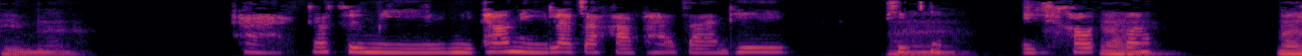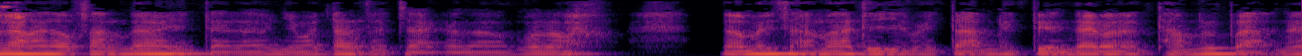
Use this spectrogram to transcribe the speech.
พิมพ์แล้ว ค่ะ ก็คือมีมีเท่านี้แหละจ้ะค่ะพระอาจารย์ที่คิดเขาต้องมาเล่าให้เราฟังได้ แต่เราอย่ามาตั้งสัจจะกับเรา เพราะเรา เราไม่สามารถที่จะไปตามไปเตือนได้ว่าทำหรือเปล่านะ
